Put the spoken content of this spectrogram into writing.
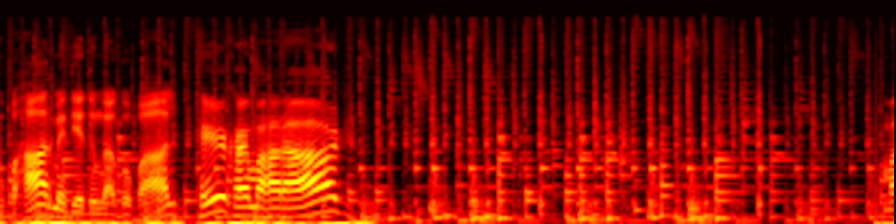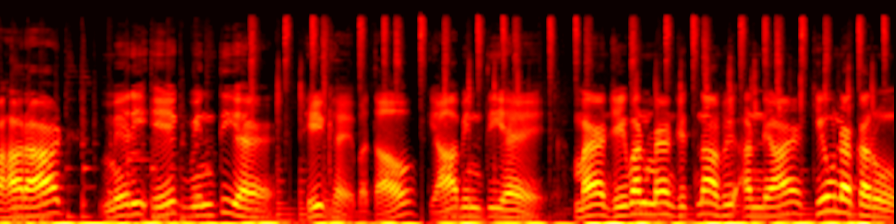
उपहार में दे दूँगा गोपाल। ठीक है महाराज। महाराज मेरी एक विनती है। ठीक है बताओ क्या विनती है? मैं जीवन में जितना भी अन्याय क्यों न करूँ?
